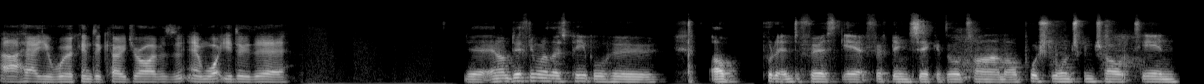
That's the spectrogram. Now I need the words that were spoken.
uh, how you work into co-drivers and, and what you do there. Yeah, and I'm definitely one of those people who I'll put it into first gear at 15 seconds all the time. I'll push launch control at 10,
